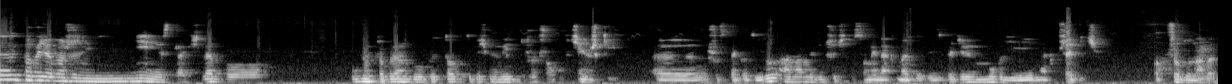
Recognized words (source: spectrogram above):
E, Powiedziałbym, że nie jest tak źle, bo głównym problemem byłoby to, gdybyśmy mieli dużo czołgów ciężkich e, szóstego tiru, a mamy większość to są jednak medy, więc będziemy mogli je jednak przebić. Od przodu nawet,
